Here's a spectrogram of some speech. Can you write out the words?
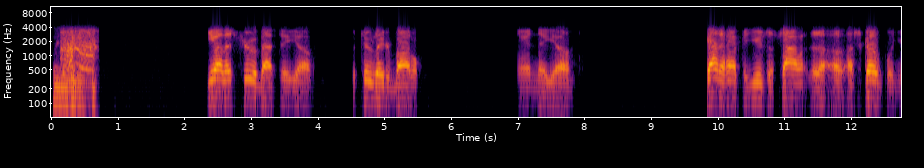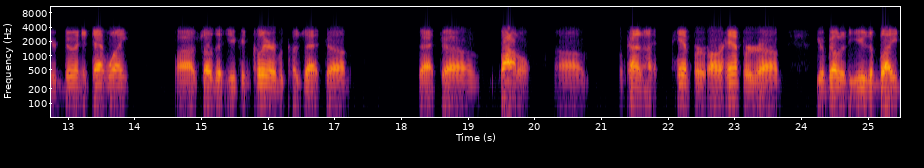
when you get a Yeah, that's true about the uh, the two liter bottle and the uh, kind of have to use a silent uh, a, scope when you're doing it that way, uh, so that you can clear because that uh, that uh, bottle uh, kind of hamper or hamper uh, your ability to use a blade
